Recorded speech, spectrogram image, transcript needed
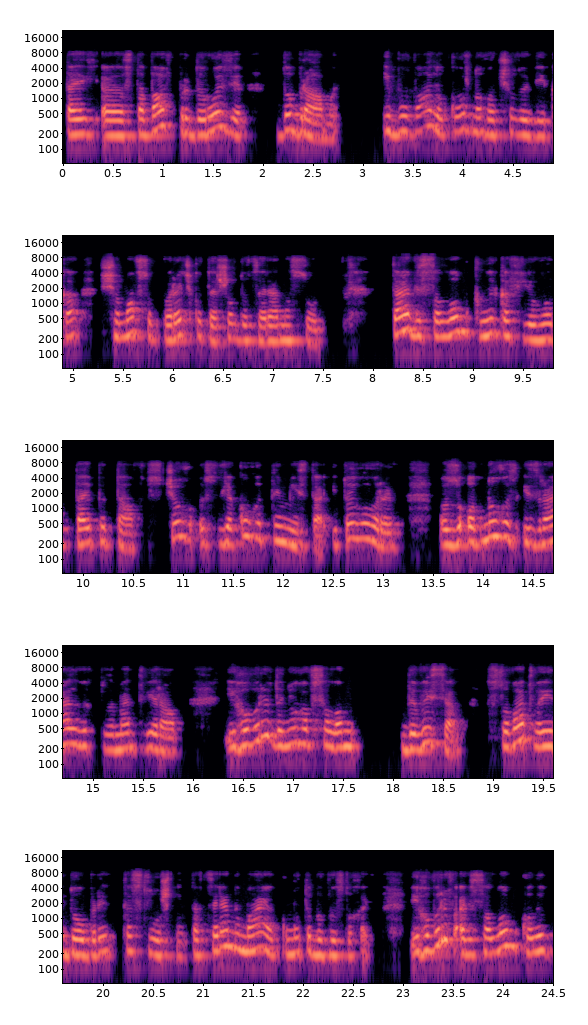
та й е, ставав при дорозі до брами. І бувало кожного чоловіка, що мав суперечку та йшов до царя на суд. Та Вісалом кликав його та й питав, з чого, з якого ти міста? І той говорив, з одного з Ізраїлевих племен твій раб. І говорив до нього Авсалом, дивися, слова твої добрі та слушні, та в царя немає, кому тебе вислухати. І говорив Авісалом, коли б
